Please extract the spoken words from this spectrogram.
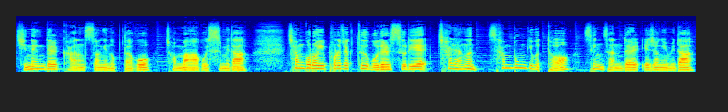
진행될 가능성이 높다고 전망하고 있습니다. 참고로 이 프로젝트 모델 3의 차량은 3분기부터 생산될 예정입니다.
